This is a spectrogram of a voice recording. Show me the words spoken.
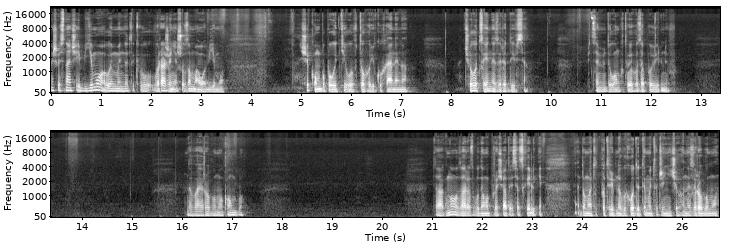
Ми щось наче і б'ємо, але в мене таке враження, що замало б'ємо. Ще комбо полетіло в того юкуханина. Чого цей не зарядився? Під цим мідолом хто його заповільнив? Давай робимо комбо. Так, ну зараз будемо прощатися з Хельгі. Я думаю, тут потрібно виходити, ми тут же нічого не зробимо.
